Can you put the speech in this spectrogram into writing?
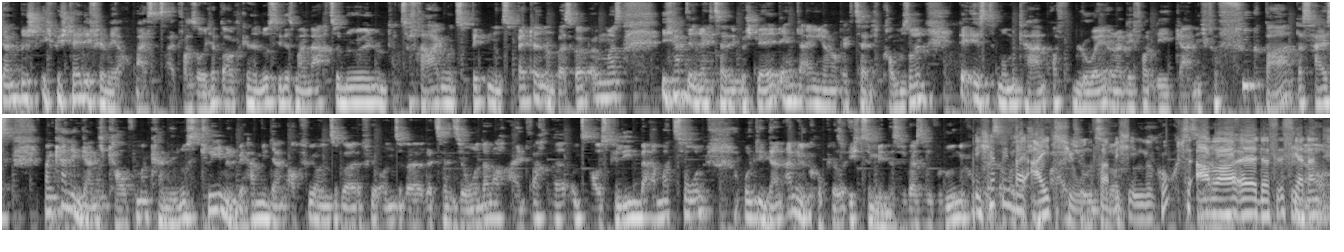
dann ich bestelle die Filme ja auch meistens einfach so. Ich habe da auch keine Lust, jedes Mal nachzunölen und zu fragen und zu bitten und zu betteln und weiß Gott irgendwas. Ich habe den rechtzeitig bestellt, der hätte eigentlich auch noch rechtzeitig kommen sollen. Der ist momentan auf Blu-ray oder DVD gar nicht verfügbar. Das heißt, man kann ihn gar nicht kaufen, man kann ihn nur streamen. Wir haben ihn dann auch für unsere, für unsere Rezension dann auch einfach äh, uns ausgeliehen bei Amazon und ihn dann angeguckt. Also ich zumindest. Ich weiß nicht, wo du ihn geguckt ich hast. Ich habe ihn bei iTunes, habe ich ihn geguckt, aber äh, das ist genau. ja dann, genau.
